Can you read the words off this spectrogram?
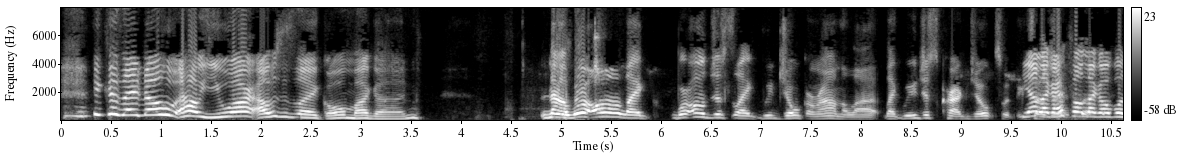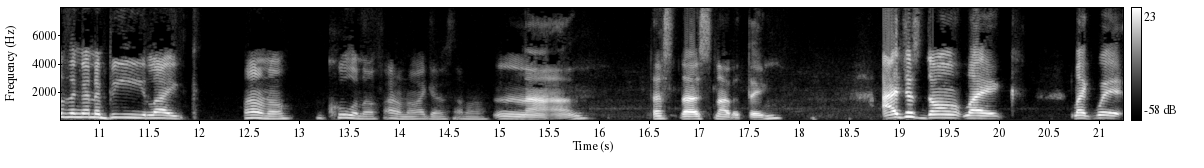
I know how you are. I was just like, oh my god. No, we're all like we're all just like we joke around a lot. Like we just crack jokes with each Yeah, other. like I felt but- like I wasn't gonna be like, I don't know, cool enough. I don't know. I guess I don't know. Nah, that's that's not a thing. I just don't like like with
